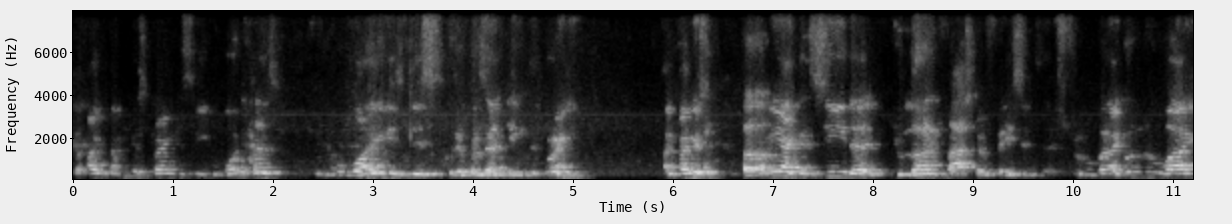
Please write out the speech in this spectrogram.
So I, I'm just trying to see what has, you know, why is this representing the brain? I, I guess, Uh, for me, I can see that you learn faster faces, that's true, but I don't know why.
